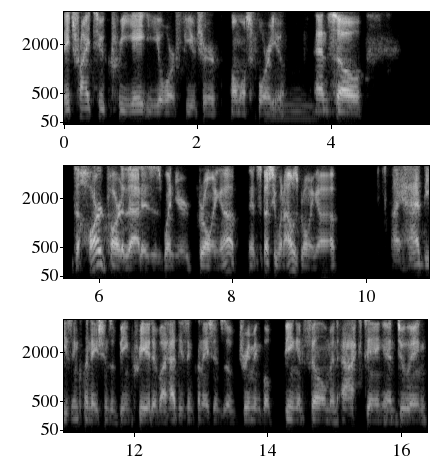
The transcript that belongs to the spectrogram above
they try to create your future almost for you, mm. and so the hard part of that is is when you're growing up and especially when i was growing up i had these inclinations of being creative i had these inclinations of dreaming about being in film and acting and doing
